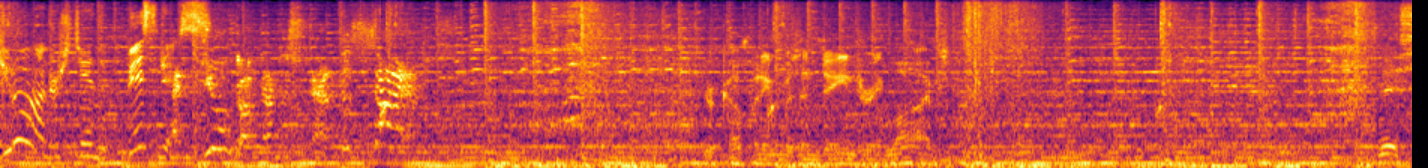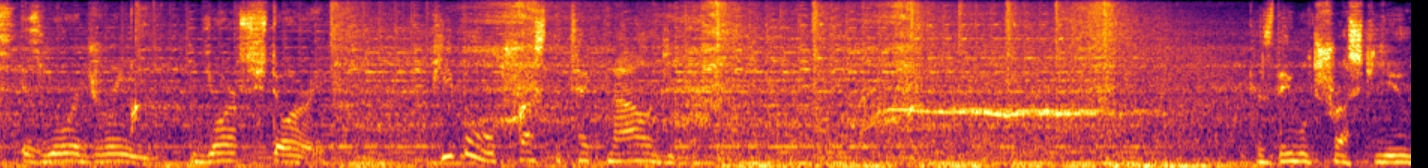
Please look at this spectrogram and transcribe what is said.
You don't understand the business. You don't understand the science! Company was endangering lives. This is your dream, your story. People will trust the technology because they will trust you.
